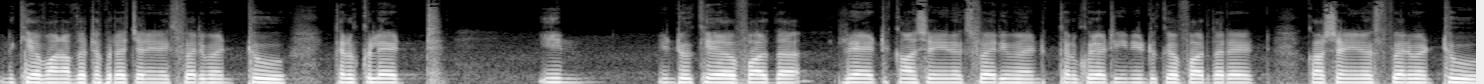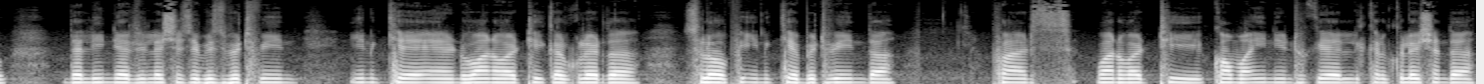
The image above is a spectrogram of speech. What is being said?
in k1 of the temperature in experiment 2 calculate in into k for the rate constant in experiment. Calculate in into k for the rate constant in experiment 2 the linear relationship is between in k and 1 over t. Calculate the slope in k between the points 1 over t comma in into k calculation the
